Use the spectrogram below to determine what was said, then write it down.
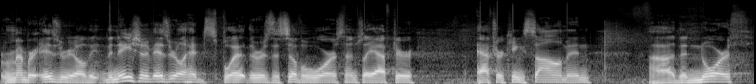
remember Israel, the, the nation of Israel had split. There was a civil war essentially after, after King Solomon. Uh, the north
